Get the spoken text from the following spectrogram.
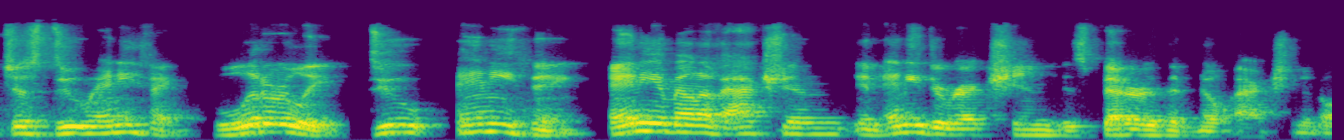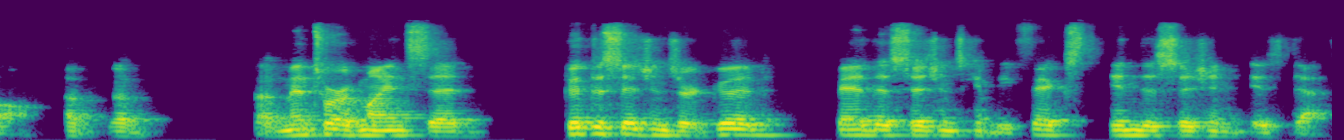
Just do anything. Literally, do anything. Any amount of action in any direction is better than no action at all. a, a, a mentor of mine said Good decisions are good. Bad decisions can be fixed. Indecision is death.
